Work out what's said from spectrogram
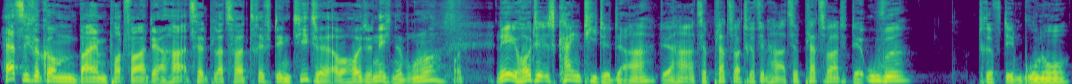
Herzlich willkommen beim Pottwart. Der HAZ Platzwart trifft den Titel, aber heute nicht, ne Bruno? Nee, heute ist kein Tite da. Der HAZ Platzwart trifft den HAZ Platzwart. Der Uwe trifft den Bruno.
